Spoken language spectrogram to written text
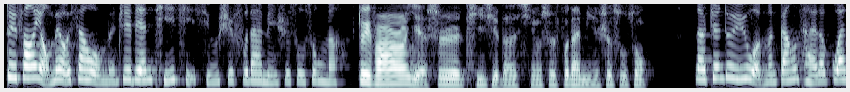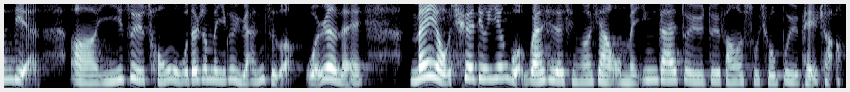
对方有没有向我们这边提起刑事附带民事诉讼呢？对方也是提起的刑事附带民事诉讼。那针对于我们刚才的观点，呃，疑罪从无的这么一个原则，我认为没有确定因果关系的情况下，我们应该对于对方的诉求不予赔偿。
